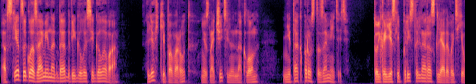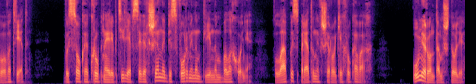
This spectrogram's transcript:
А вслед за глазами иногда двигалась и голова. Легкий поворот, незначительный наклон. Не так просто заметить. Только если пристально разглядывать его в ответ. Высокая крупная рептилия в совершенно бесформенном длинном балахоне. Лапы спрятаны в широких рукавах. «Умер он там, что ли,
